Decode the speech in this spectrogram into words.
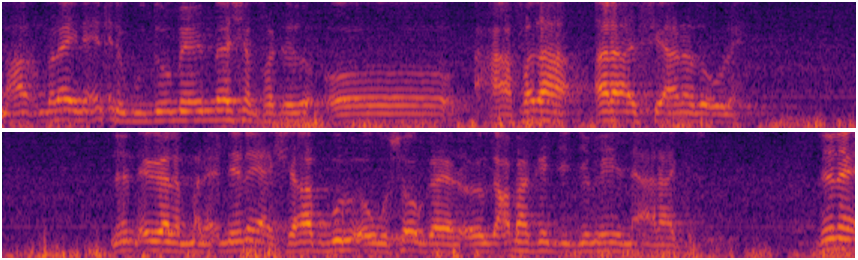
Maxaan umalaynaa inta guddoomiya in meeshan fadhido oo xaafadaha anaa siyaanada u leh. Nin igala male ninay ashabaab guri ugu soo galeen oo gacmaha ka jejabahayna anaa jir ninay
